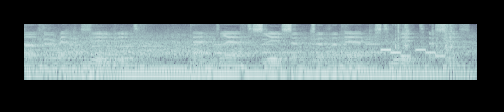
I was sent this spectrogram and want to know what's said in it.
Other exhibit, and let's listen to the next witnesses.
